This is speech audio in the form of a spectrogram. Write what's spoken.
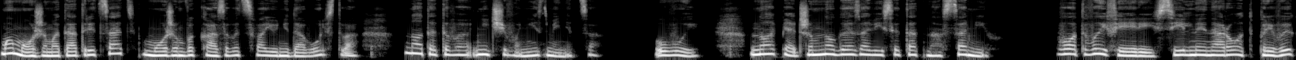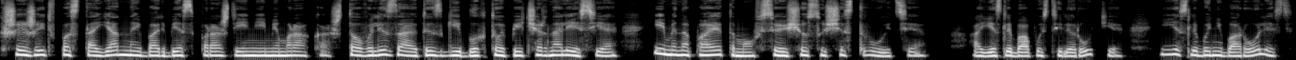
Мы можем это отрицать, можем выказывать свое недовольство, но от этого ничего не изменится. Увы, но опять же многое зависит от нас самих. Вот вы, феерий, сильный народ, привыкший жить в постоянной борьбе с порождениями мрака, что вылезают из гиблых топий Чернолесья, именно поэтому все еще существуете. А если бы опустили руки, если бы не боролись...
